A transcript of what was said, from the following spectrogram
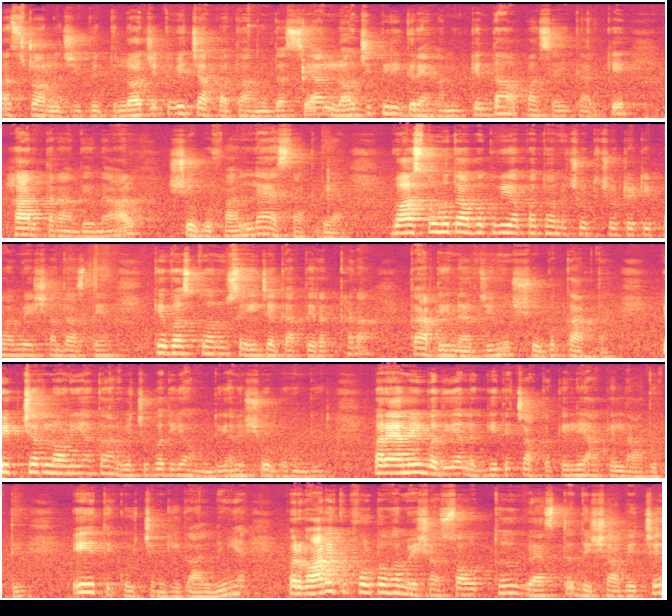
ਐਸਟ੍ਰੋਲੋਜੀ ਵਿਦ ਲੌਜੀਕ ਵਿੱਚ ਆਪਾਂ ਤੁਹਾਨੂੰ ਦੱਸਿਆ ਲੌਜੀਕਲੀ ਗ੍ਰਹਿਾਂ ਨੂੰ ਕਿੱਦਾਂ ਆਪਾਂ ਸਹੀ ਕਰਕੇ ਹਰ ਤਰ੍ਹਾਂ ਦੇ ਨਾਲ ਸ਼ੁਭ ਫਲ ਲੈ ਸਕਦੇ ਹਾਂ। ਵਾਸਤੂ ਮੁਤਾਬਕ ਵੀ ਆਪਾਂ ਤੁਹਾਨੂੰ ਛੋਟੇ ਛੋਟੇ ਟਿਪ ਹਮੇਸ਼ਾ ਦੱਸਦੇ ਹਾਂ ਕਿ ਵਸਤੂਆਂ ਨੂੰ ਸਹੀ ਜਗ੍ਹਾ ਤੇ ਰੱਖਣਾ ਘਰ ਦੀ એનર્ਜੀ ਨੂੰ ਸ਼ੁਭ ਕਰਦਾ ਪਿਕਚਰ ਲਾਉਣੀਆਂ ਘਰ ਵਿੱਚ ਵਧੀਆ ਹੁੰਦੀਆਂ ਨੇ, ਸ਼ੁਭ ਹੁੰਦੀਆਂ। ਪਰ ਐਵੇਂ ਹੀ ਵਧੀਆ ਲੱਗੀ ਤੇ ਚੱਕ ਕੇ ਲਿਆ ਕੇ ਲਾ ਦਿੱਤੀ। ਇਹ ਤੇ ਕੋਈ ਚੰਗੀ ਗੱਲ ਨਹੀਂ ਹੈ। ਪਰਿਵਾਰਿਕ ਫੋਟੋ ਹਮੇਸ਼ਾ ਸਾਊਥ ਵੈਸਟ ਦਿਸ਼ਾ ਵਿੱਚ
